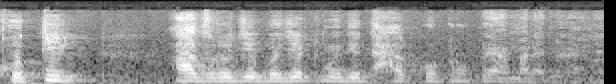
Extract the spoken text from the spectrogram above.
होतील. आज रोजी बजेटमध्ये दहा कोटी रुपये आम्हाला मिळाले.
